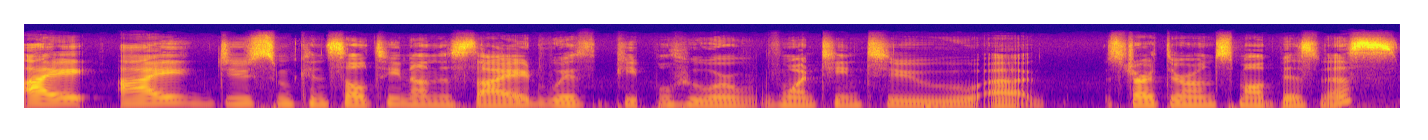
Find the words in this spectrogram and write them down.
I I do some consulting on the side with people who are wanting to uh, start their own small business,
